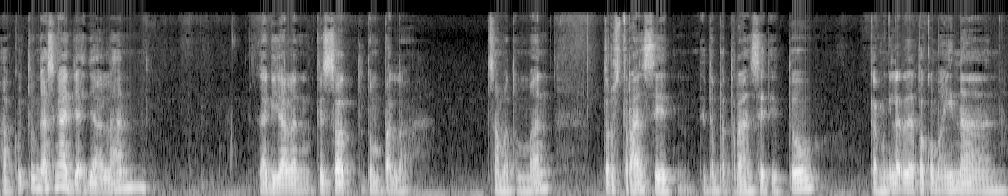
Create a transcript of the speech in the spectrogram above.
aku tuh nggak sengaja jalan. Lagi jalan ke suatu tempat lah sama teman. Terus transit. Di tempat transit itu kami ngeliat ada toko mainan.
